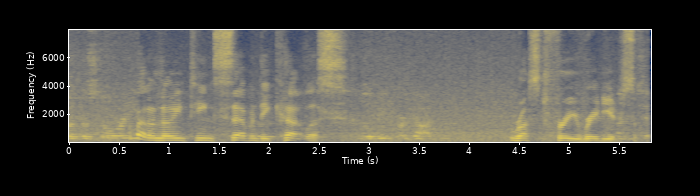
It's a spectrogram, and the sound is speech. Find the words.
but the story About a 1970 Cutlass. will be forgotten. Rust-free radiator support.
